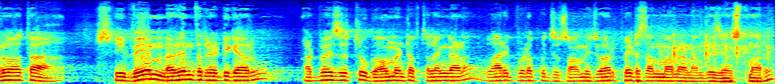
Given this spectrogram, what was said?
తర్వాత శ్రీ వేం నరేందర్ రెడ్డి గారు advisor to government of Telangana వారికి కూడా కొంచెం స్వామీజీ వారు పేట సన్మానాన్ని అందజేస్తున్నారు.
